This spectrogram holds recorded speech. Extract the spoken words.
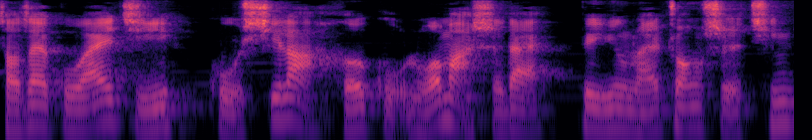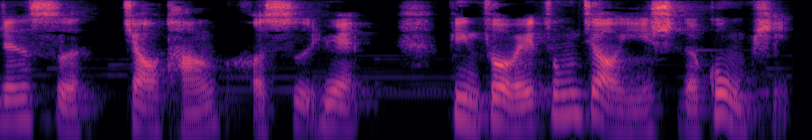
早在古埃及、古希腊和古罗马时代，被用来装饰清真寺、教堂和寺院，并作为宗教仪式的贡品。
